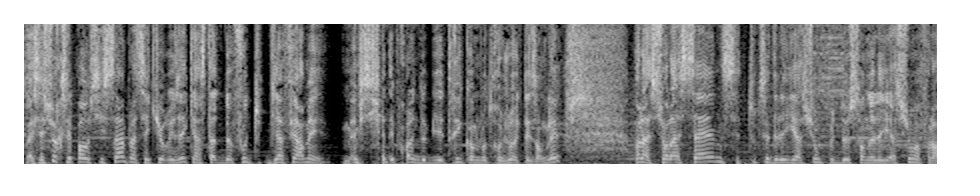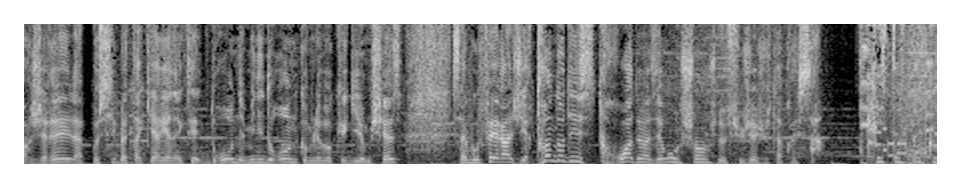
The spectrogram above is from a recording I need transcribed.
Bah, c'est sûr que c'est pas aussi simple à sécuriser qu'un stade de foot bien fermé, même s'il y a des problèmes de billetterie comme l'autre jour avec les Anglais. Voilà, sur la scène, c'est toutes ces délégations, plus de 200 délégations, il va falloir gérer la possible attaque aérienne avec ces drones et mini-drones comme l'évoquait Guillaume Chiez. Ça vous fait réagir. 32-10, 3-2-1-0, on change de sujet juste après ça. Christophe Paco.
